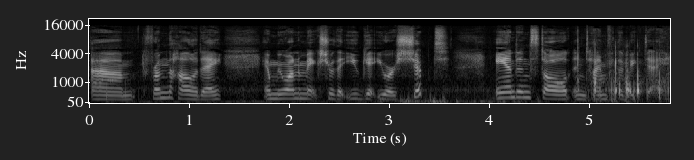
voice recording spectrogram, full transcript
um, from the holiday and we want to make sure that you get yours shipped and installed in time for the big day.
